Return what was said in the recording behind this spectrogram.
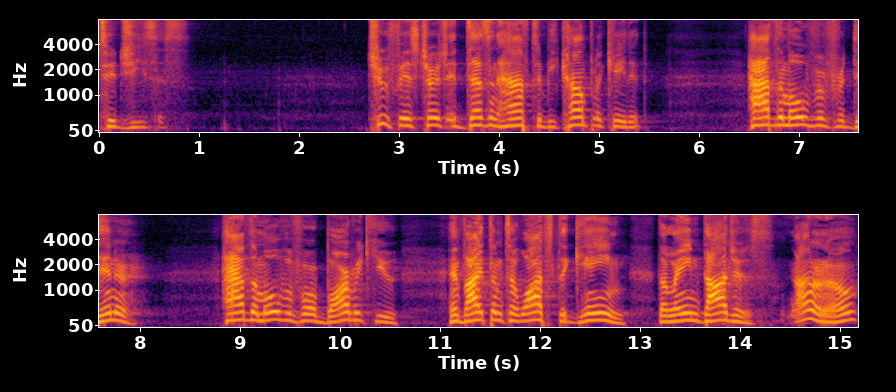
to Jesus. Truth is, church, it doesn't have to be complicated. Have them over for dinner. Have them over for a barbecue. Invite them to watch the game, the lame Dodgers. I don't know.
